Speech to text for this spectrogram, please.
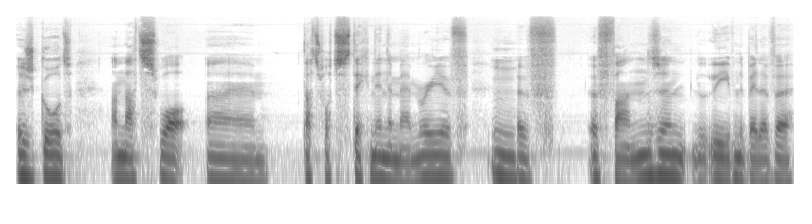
as good, and that's what um, that's what's sticking in the memory of mm. of of fans and leaving a bit of a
